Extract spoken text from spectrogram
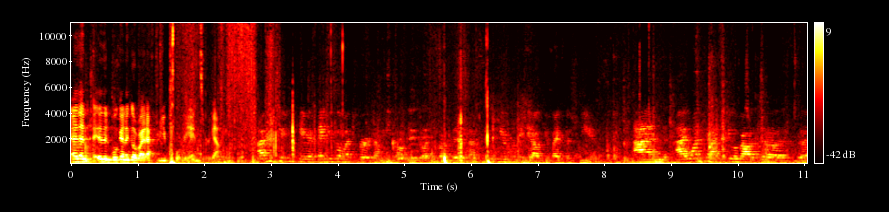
And then, and then we're going to go right after you before we answer, yeah. I'm sitting here. Thank you so much for coming talking to us about this. I'm sitting here from India Occupied Kashmir. And I want to ask you about the, the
